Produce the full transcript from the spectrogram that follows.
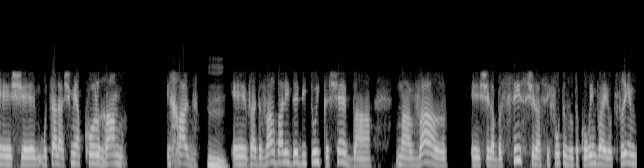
אה, שרוצה להשמיע קול רם אחד. Mm. והדבר בא לידי ביטוי קשה במעבר אה, של הבסיס של הספרות הזאת, הקוראים והיוצרים,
